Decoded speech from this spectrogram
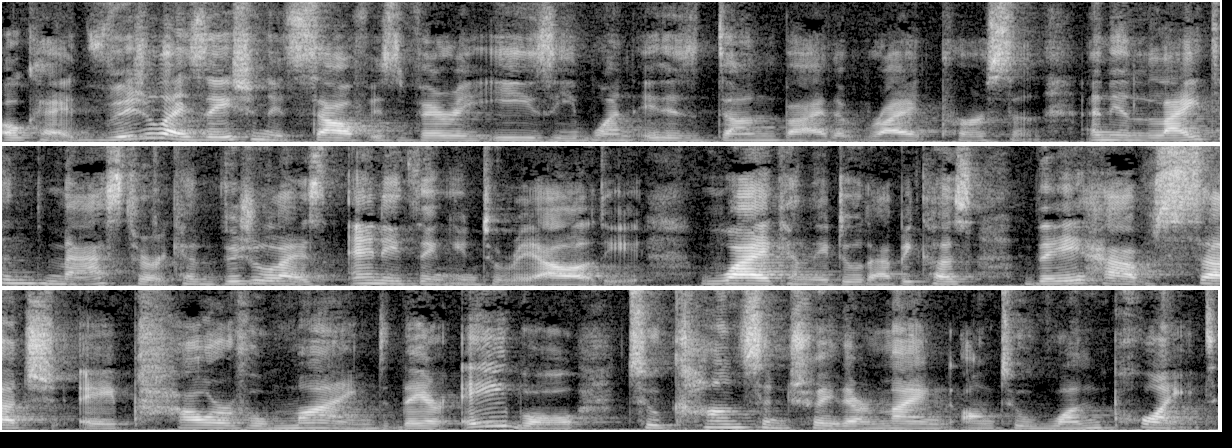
Okay, visualization itself is very easy when it is done by the right person. An enlightened master can visualize anything into reality. Why can they do that? Because they have such a powerful mind. They are able to concentrate their mind onto one point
